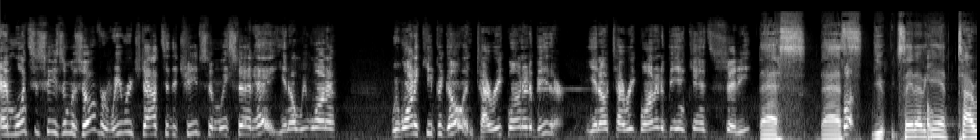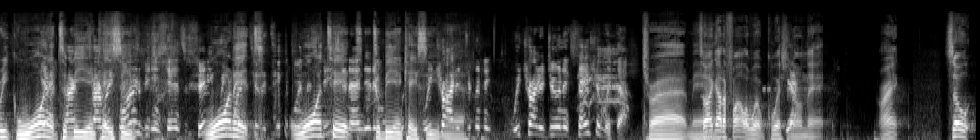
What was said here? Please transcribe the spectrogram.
and once the season was over, we reached out to the Chiefs and we said, "Hey, you know, we want to we want to keep it going." Tyreek wanted to be there. You know, Tyreek wanted to be in Kansas City. That's that's But- you say that again. Tyreek wanted Yeah, to Ty- be in Tyreek wanted to be in Kansas City. Wanted- went to the team when the wanted to be in we- KC, We tried man. to do an, we tried to do an extension with them. Tried, man. So I got a follow up question Yeah. on that. All right. So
